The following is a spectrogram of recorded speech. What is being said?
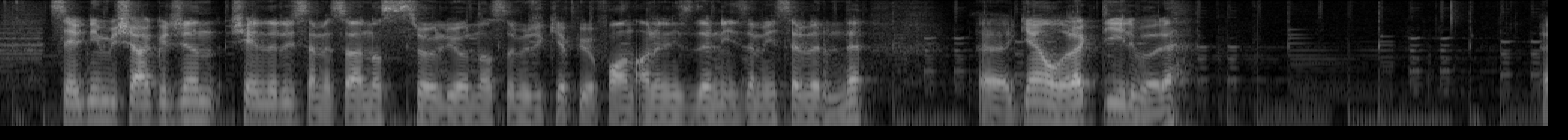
sevdiğim bir şarkıcının şeyleri ise mesela nasıl söylüyor, nasıl müzik yapıyor falan analizlerini izlemeyi severim de e, genel olarak değil böyle. E,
